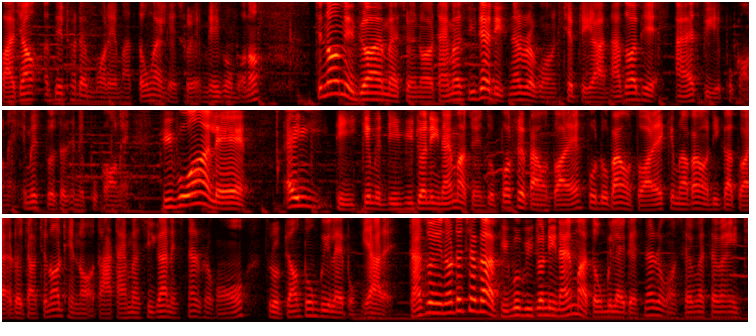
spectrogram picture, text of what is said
ဘာကြောင့်အသစ်ထွက်တဲ့ model မှာသုံးလိုက်လဲဆိုတဲ့မေးခွန်းပေါ့နော်ကျွန်တော်အမြင်ပြောရမယ်ဆိုရင်တော့ Dimensity တဲ့ဒီ Snapdragon chip တွေကများသောအားဖြင့် ISP တွေပိုကောင်းတယ် image processing တွေပိုကောင်းတယ် Vivo ကလည်း အဲ့ဒီဒီ V29 မှာဆိုရင်သူ portrait ဘိုင်းကိုသွားတယ် photo ဘိုင်းကိုသွားတယ် camera ဘိုင်းကိုအဓိကသွားတဲ့အတွက်ကြောင့်ကျွန်တော်ထင်တော့ဒါ Dimensity ကနေ Snapdragon ကိုသူတို့ပြောင်းသုံးပေးလိုက်ပုံရတယ်ဒါဆိုရင်နောက်တစ်ချက်က Vivo V29 မှာသုံးပေးလိုက်တဲ့ Snapdragon 778G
